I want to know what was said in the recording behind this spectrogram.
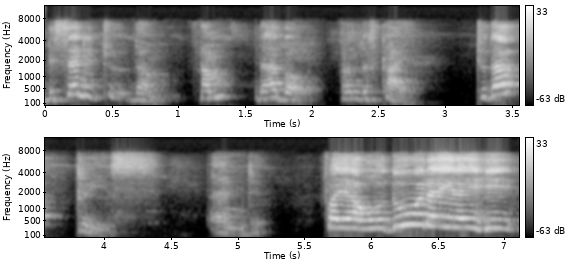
descend to them from the above, from the sky, to the trees. And فيغدون إليه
